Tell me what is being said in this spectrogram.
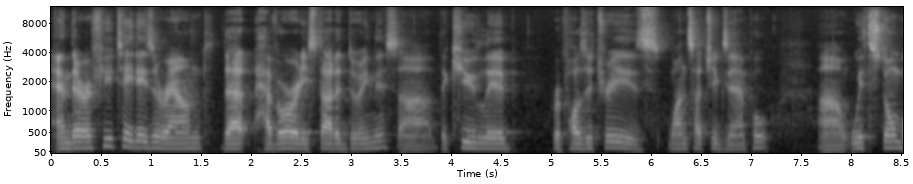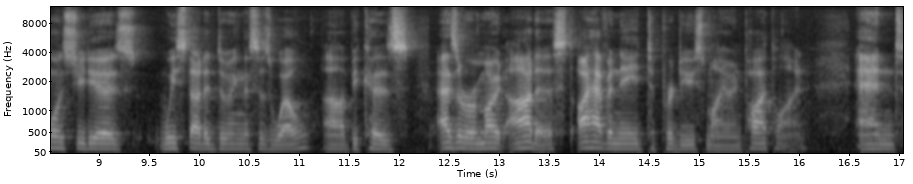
And there are a few TDs around that have already started doing this. Uh, the QLib repository is one such example. Uh, with Stormborn Studios, we started doing this as well uh, because as a remote artist, I have a need to produce my own pipeline. And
